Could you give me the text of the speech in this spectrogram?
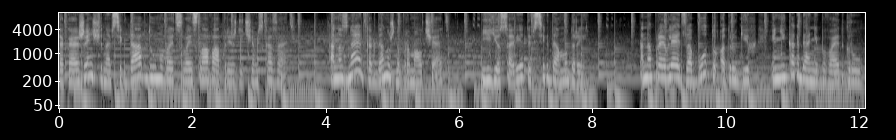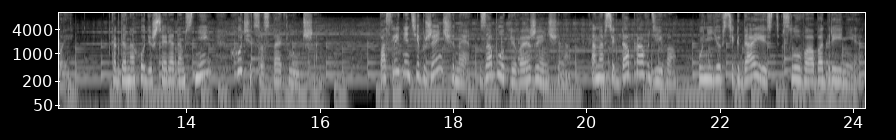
Такая женщина всегда обдумывает свои слова, прежде чем сказать. Она знает, когда нужно промолчать. Ее советы всегда мудры. Она проявляет заботу о других и никогда не бывает грубой. Когда находишься рядом с ней, хочется стать лучше. Последний тип женщины – заботливая женщина. Она всегда правдива. У нее всегда есть слово ободрения.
